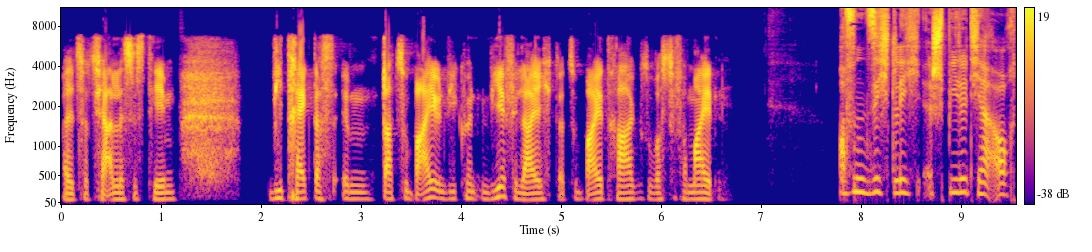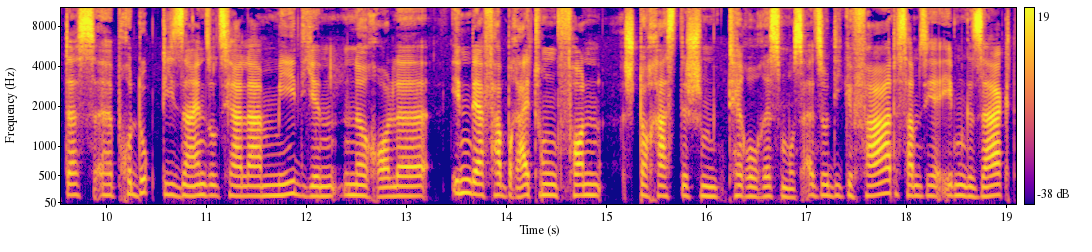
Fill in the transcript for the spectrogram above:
als soziales System, wie trägt das ähm, dazu bei und wie könnten wir vielleicht dazu beitragen, sowas zu vermeiden? Offensichtlich spielt ja auch das äh, Produktdesign sozialer Medien eine Rolle in der Verbreitung von stochastischem Terrorismus. Also die Gefahr, das haben Sie ja eben gesagt,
